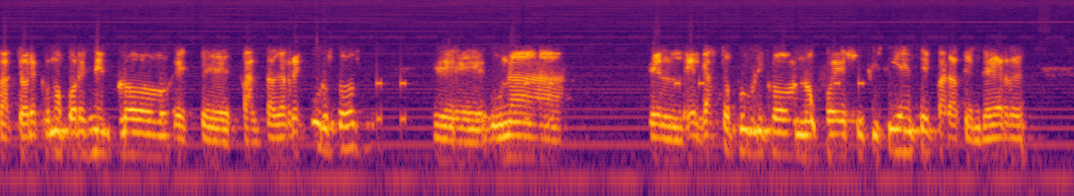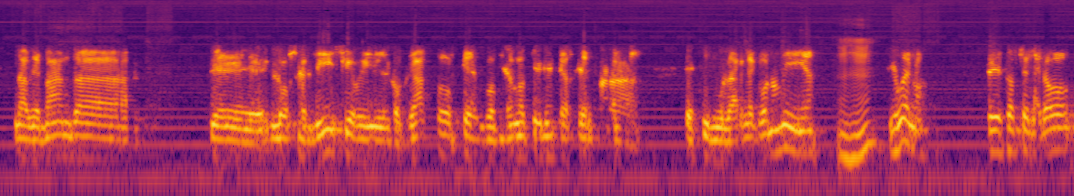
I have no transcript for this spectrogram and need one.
Factores como, por ejemplo, este, falta de recursos, eh, una el, el gasto público no fue suficiente para atender la demanda de los servicios y de los gastos que el gobierno tiene que hacer para estimular la economía. Y bueno, se desaceleró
